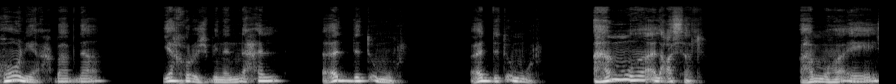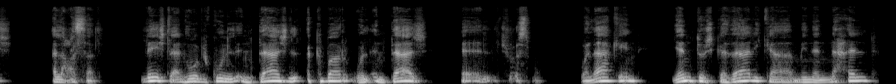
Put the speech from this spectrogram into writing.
هون يا أحبابنا يخرج من النحل عدة أمور عدة أمور أهمها العسل أهمها إيش؟ العسل ليش؟ لأنه هو بيكون الإنتاج الأكبر والإنتاج آه، شو اسمه ولكن ينتج كذلك من النحل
